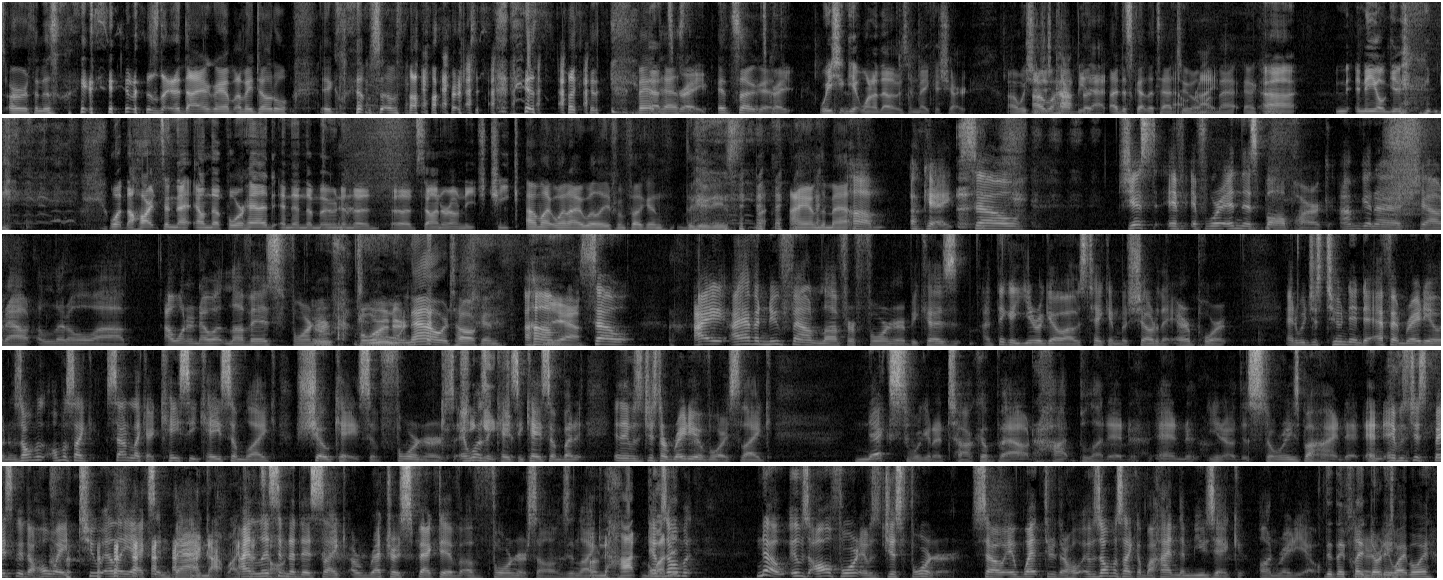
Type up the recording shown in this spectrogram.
earth, and it's like, it was like a diagram of a total eclipse of the heart. it's fucking fantastic. great. It's so That's good. great. We should get one of those and make a shirt. Uh, we should I just copy the, that. I just got the tattoo on my Right. back. Actually. Uh, Neil, give, what the hearts in the on the forehead, and then the moon and the uh, sun are on each cheek. I'm like One Eye Willie from fucking The Goonies. I am the map. Um. Okay, so just if if we're in this ballpark, I'm gonna shout out a little. Uh, I want to know what love is, foreigner. Foreigner. Ooh, now we're talking. Um, Yeah. So, I I have a newfound love for Foreigner because I think a year ago I was taking Michelle to the airport, and we just tuned into FM radio, and it was almost almost like sounded like a Casey Kasem like showcase of foreigners. It wasn't Casey Kasem, but it, it was just a radio voice like. Next, we're gonna talk about Hot Blooded and you know the stories behind it, and it was just basically the whole way to LAX and back. not like I listened song. to this like a retrospective of foreigner songs and like On Hot it was Blooded? almost no, it was all foreign. It was just foreigner. So it went through their whole. It was almost like a behind the music on radio. Did they play You know what I Dirty mean? White Boy?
